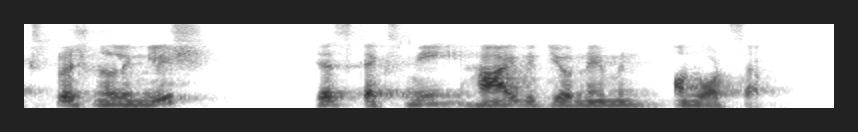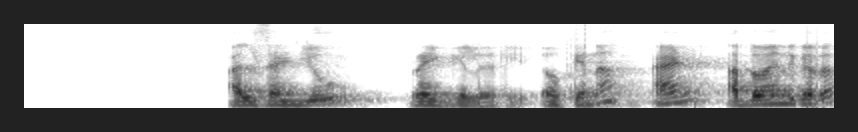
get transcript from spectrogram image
expressional English just text me hi with your name in on WhatsApp I'll send you regularly ఓకేనా అండ్ అర్థమైంది కదా?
